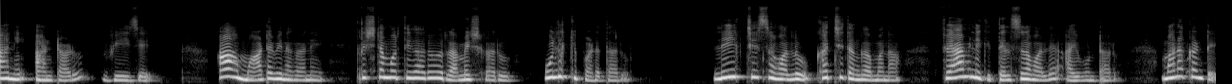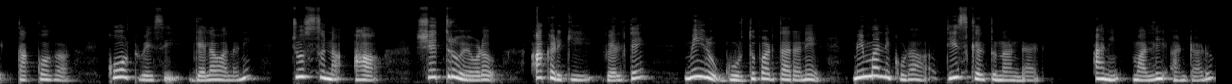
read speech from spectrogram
అని అంటాడు విజయ్. ఆ మాట వినగానే కృష్ణమూర్తి గారు రమేష్ గారు ఉలిక్కి పడతారు లీక్ చేసిన వాళ్ళు ఖచ్చితంగా మన ఫ్యామిలీకి తెలిసిన వాళ్ళే అయి ఉంటారు. మనకంటే తక్కువగా కోట్ వేసి గెలవాలని చూస్తున్న ఆ శత్రువు ఎవడో అక్కడికి వెళ్తే మీరు గుర్తుపడతారనే మిమ్మల్ని కూడా తీసుకెళ్తున్నాను డాడ్ అని మళ్ళీ అంటాడు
